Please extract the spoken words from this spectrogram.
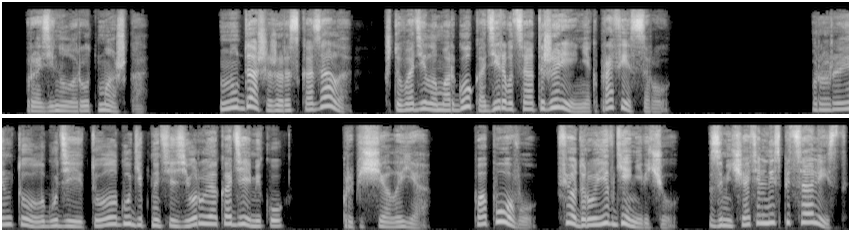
— разинула рот Машка. «Ну, Даша же рассказала, что водила Марго кодироваться от ожирения к профессору. «Пророентологу, диетологу, гипнотизеру и академику», — пропищала я. «Попову, Федору Евгеньевичу. Замечательный специалист».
